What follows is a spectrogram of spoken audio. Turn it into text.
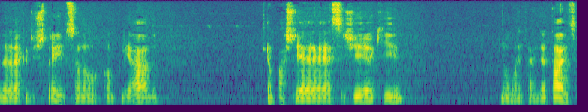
elétrica de Estreito sendo ampliado. Tem a parte de ESG aqui. Não vou entrar em detalhes.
